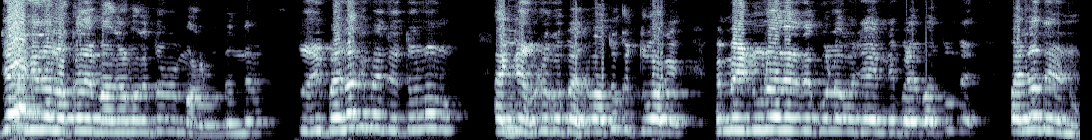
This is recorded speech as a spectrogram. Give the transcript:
ਜੇ ਕਿਤੇ ਲੋਕਾਂ ਦੇ ਮੰਗਣ ਮੰਗ ਤੋਂ ਮੰਗਣੂ ਦਿੰਦੇ ਨੇ। ਤੁਸੀਂ ਪਹਿਲਾਂ ਕਿਵੇਂ ਦਿੱਤੇ ਉਹਨਾਂ ਨੂੰ? ਐਡੇ ਤੁਹਾਡੇ ਕੋਲ ਪੈਸੇ ਵਾਧੂ ਕਿੱਥੋਂ ਆ ਗਏ? ਫਿਰ ਮੈਨੂੰ ਨਾ ਦੇ ਦੇ ਕੋਲ ਕੋਈ ਇੰਨੇ ਬੜੇ ਵਾਧੂ ਦੇ ਪਹਿਲਾਂ ਦੇਣ ਨੂੰ।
